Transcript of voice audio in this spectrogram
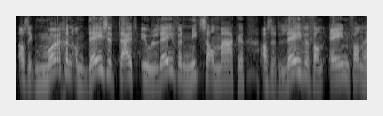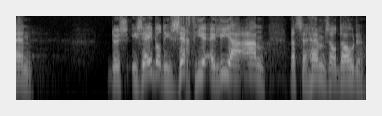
als ik morgen om deze tijd uw leven niet zal maken als het leven van een van hen. Dus Izebel die zegt hier Elia aan dat ze hem zal doden.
